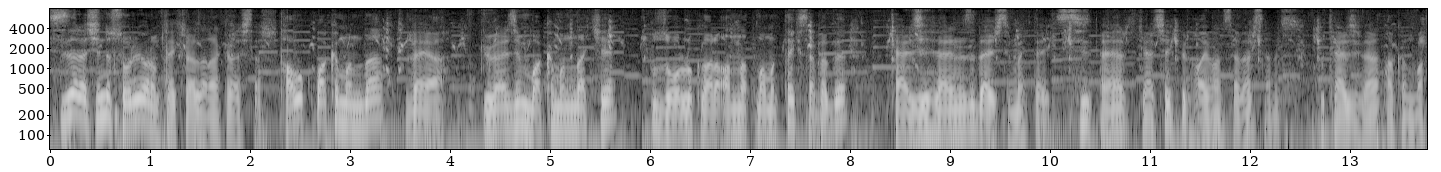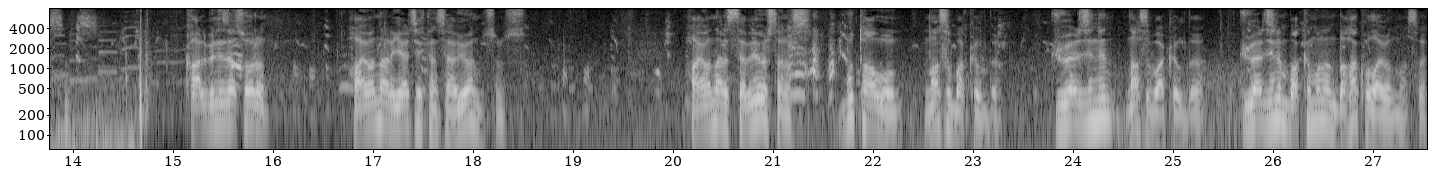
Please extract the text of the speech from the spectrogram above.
Sizlere şimdi soruyorum tekrardan arkadaşlar. Tavuk bakımında veya güvercin bakımındaki bu zorlukları anlatmamın tek sebebi tercihlerinizi değiştirmek değil. Siz eğer gerçek bir hayvan severseniz bu tercihlere takılmazsınız. Kalbinize sorun. Hayvanları gerçekten seviyor musunuz? Hayvanları seviyorsanız bu tavuğun nasıl bakıldığı, güvercinin nasıl bakıldığı, güvercinin bakımının daha kolay olması,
